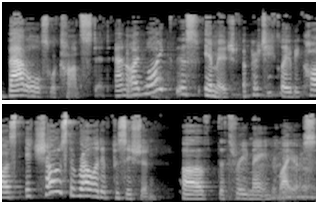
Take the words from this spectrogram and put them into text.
battles were constant. And I like this image uh, particularly because it shows the relative position of the three main players.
